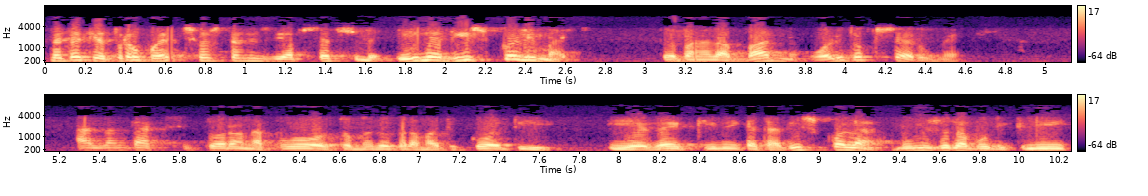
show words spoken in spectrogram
με τέτοιο τρόπο έτσι ώστε να τις διαψεύσουμε. Είναι δύσκολη μάχη. Το επαναλαμβάνουμε, όλοι το ξέρουμε. Αλλά εντάξει, τώρα να πω το μελοδραματικό ότι η ΕΔΕΚ είναι κατά δύσκολα, νομίζω το αποδεικνύει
